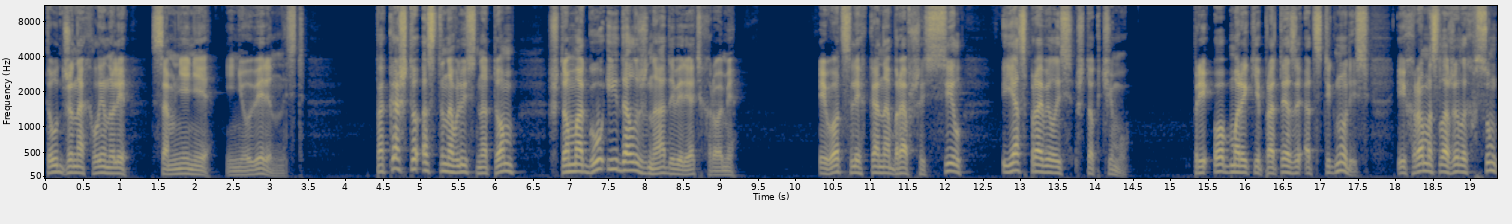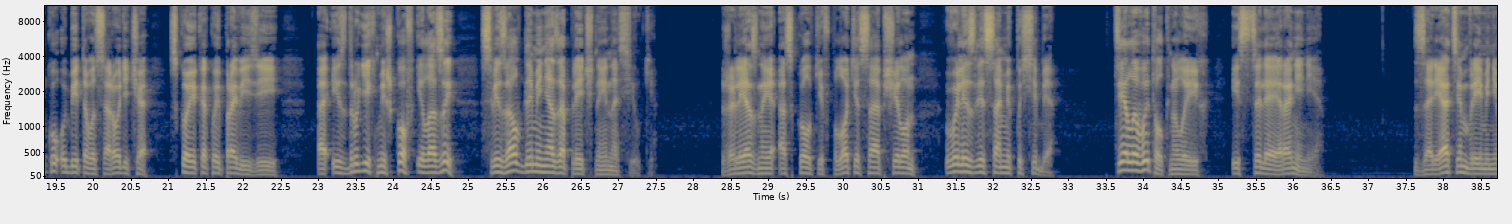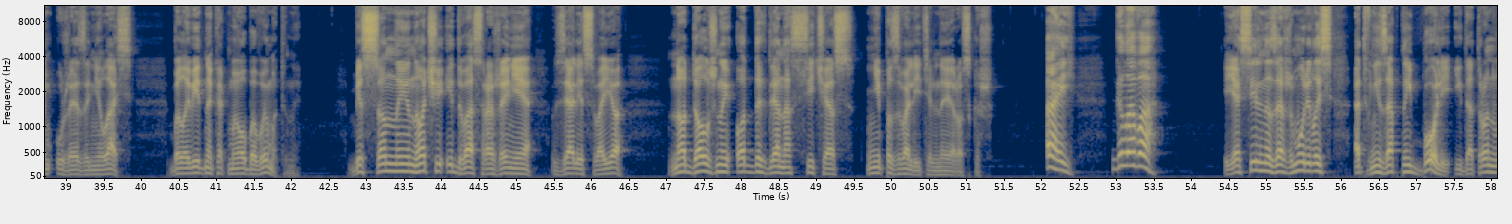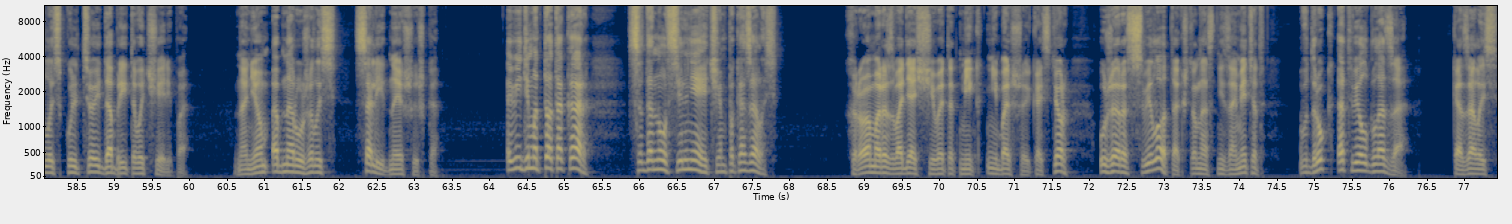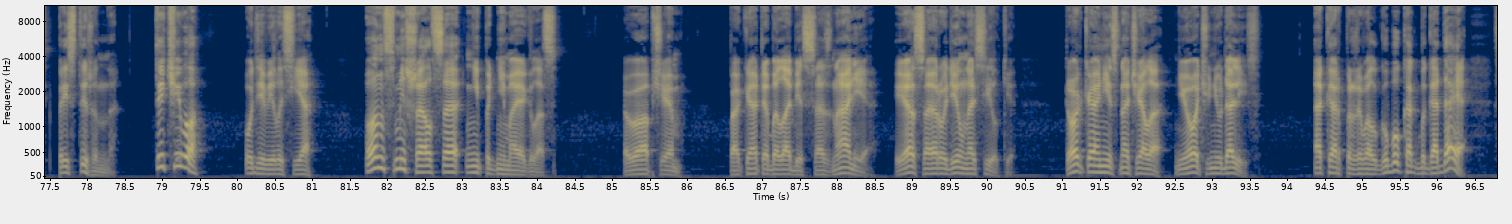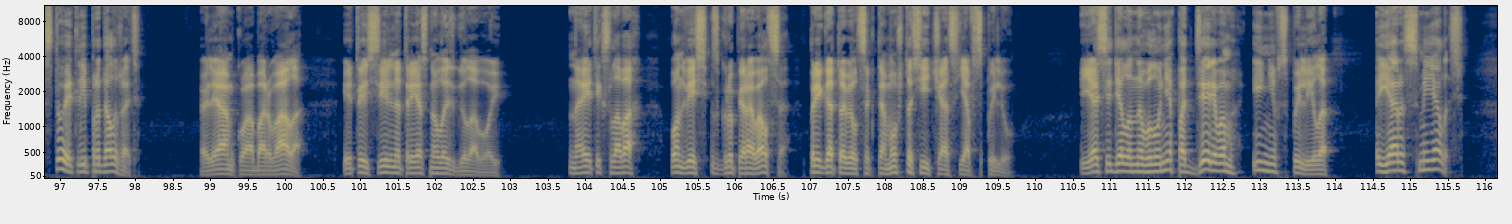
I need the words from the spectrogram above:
Тут же нахлынули сомнения и неуверенность. Пока что остановлюсь на том, что могу и должна доверять Хроме. И вот, слегка набравшись сил, я справилась, что к чему. При обмороке протезы отстегнулись, и Хрома сложил их в сумку убитого сородича с кое-какой провизией, а из других мешков и лозы связал для меня заплечные носилки. Железные осколки в плоти, сообщил он, вылезли сами по себе. Тело вытолкнуло их, исцеляя ранения. Заря тем временем уже занялась. Было видно, как мы оба вымотаны. Бессонные ночи и два сражения взяли свое, но должный отдых для нас сейчас непозволительная роскошь. «Ай, голова!» Я сильно зажмурилась от внезапной боли и дотронулась культей до бритого черепа. На нем обнаружилась солидная шишка. «Видимо, тот окар саданул сильнее, чем показалось». Хрома, разводящий в этот миг небольшой костер, — уже рассвело, так что нас не заметят, вдруг отвел глаза. Казалось, пристыженно. «Ты чего?» — удивилась я. Он смешался, не поднимая глаз. «В общем, пока ты была без сознания, я соорудил носилки. Только они сначала не очень удались». Акар пожевал губу, как бы гадая, стоит ли продолжать. Лямку оборвала, и ты сильно треснулась головой. На этих словах он весь сгруппировался, приготовился к тому, что сейчас я вспылю. Я сидела на валуне под деревом и не вспылила. Я рассмеялась.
